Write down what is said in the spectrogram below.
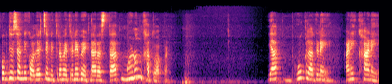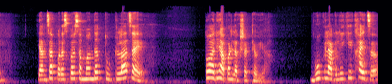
खूप दिवसांनी कॉलेजचे मित्रमैत्रिणी भेटणार असतात म्हणून खातो आपण. यात भूक लागणे आणि खाणे यांचा परस्पर संबंध तुटलाच आहे तो आधी आपण लक्षात ठेवूया. भूक लागली की खायचं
